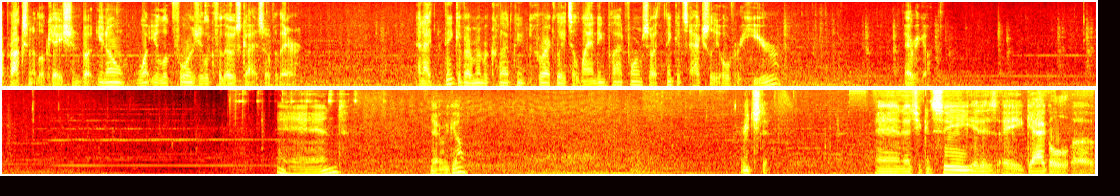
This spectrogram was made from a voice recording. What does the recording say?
approximate location, but you know, what you look for is you look for those guys over there. And I think if I remember correctly, it's a landing platform, so I think it's actually over here. There we go. And there we go. Reached it. And as you can see, it is a gaggle of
